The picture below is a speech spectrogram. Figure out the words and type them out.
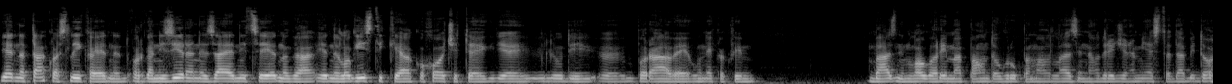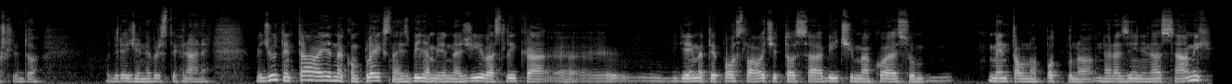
jedna takva slika jedne organizirane zajednice, jednoga, jedne logistike, ako hoćete, gdje ljudi e, borave u nekakvim baznim logorima, pa onda u grupama odlaze na određena mjesta da bi došli do određene vrste hrane. Međutim, ta jedna kompleksna, izbiljam jedna živa slika e, gdje imate posla očito sa bićima koja su mentalno potpuno na razini nas samih.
